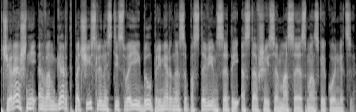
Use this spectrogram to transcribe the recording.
Вчерашний авангард по численности своей был примерно сопоставим с этой оставшейся массой османской конницы.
